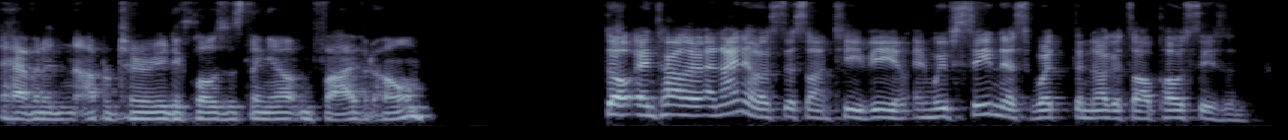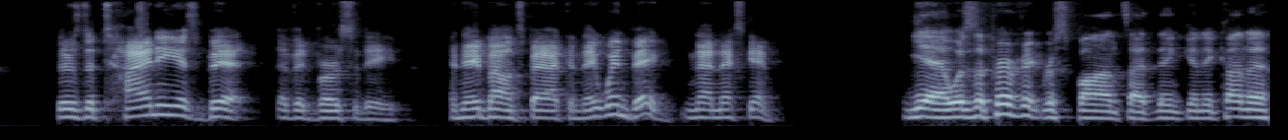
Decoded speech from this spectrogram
having an opportunity to close this thing out in five at home. So, and Tyler, and I noticed this on TV, and we've seen this with the Nuggets all postseason. There's the tiniest bit of adversity, and they bounce back and they win big in that next game. Yeah, it was the perfect response, I think. And it kind of,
